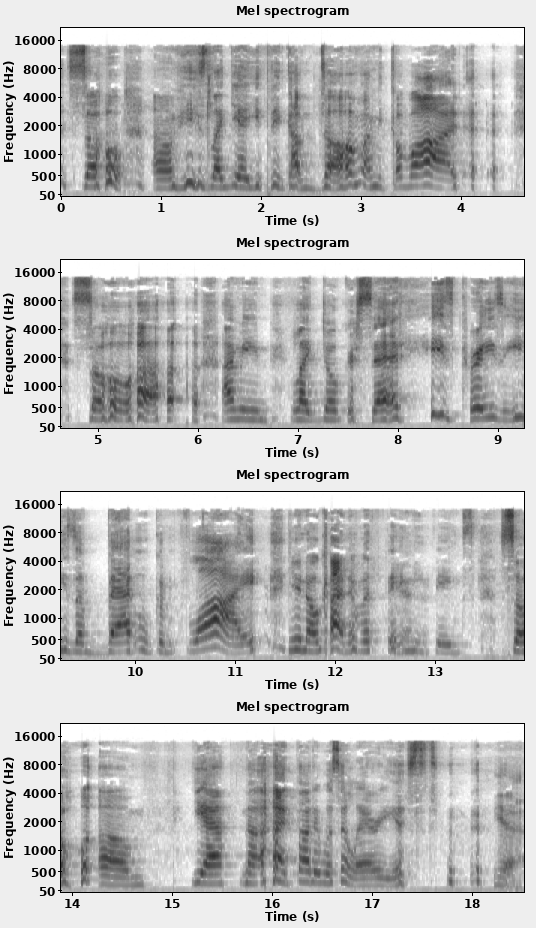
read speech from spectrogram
so um, he's like, yeah, you think I'm dumb? I mean, come on. so uh, I mean, like Joker said, he's crazy. He's a bat who can fly. You know, kind of a thing. Yeah. He thinks so. Um, yeah, no, I thought it was hilarious. yeah,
